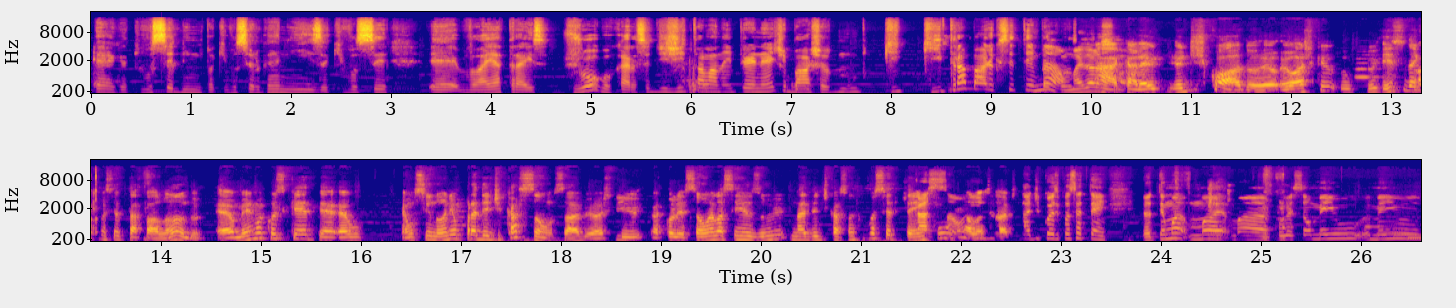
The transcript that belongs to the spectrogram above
pega, que você limpa, que você organiza, que você é, vai atrás. Jogo, cara, você digita lá na internet, baixa. Que, que trabalho que você tem pra Não, mas olha Ah, só. cara, eu, eu discordo. Eu, eu acho que o- isso daí que você tá falando é a mesma coisa que é, é, é o- é um sinônimo pra dedicação, sabe? Eu acho que a coleção ela se resume na dedicação que você tem Dedicação com ela, sabe? quantidade de coisa que você tem. Eu tenho uma, uma, uma coleção meio, meio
